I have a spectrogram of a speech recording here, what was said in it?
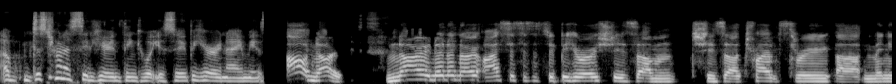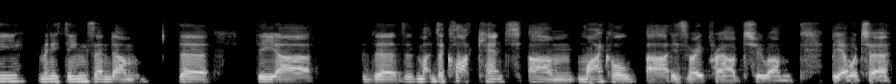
I'm just trying to sit here and think what your superhero name is. Oh no, no, no, no, no. Isis is a superhero. She's um she's uh triumphed through uh many many things, and um the the uh the the, the Clark Kent um Michael uh is very proud to um be able to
